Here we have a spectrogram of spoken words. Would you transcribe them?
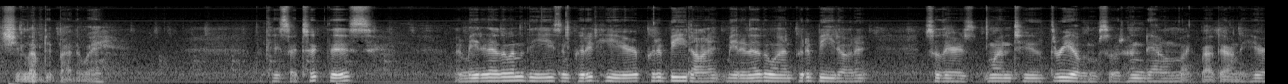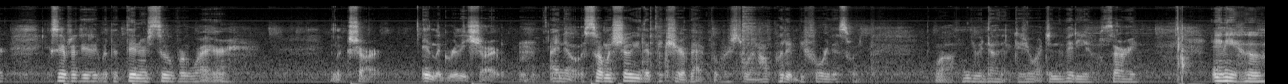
She loved it, by the way. Okay, so I took this, I made another one of these and put it here, put a bead on it, made another one, put a bead on it. So there's one, two, three of them, so it hung down like about down to here. Except I did it with a thinner silver wire. It looked sharp. It looked really sharp. I know. So I'm going to show you the picture of that first one. I'll put it before this one. Well, you would know that because you're watching the video. Sorry. Anywho.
